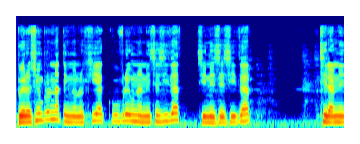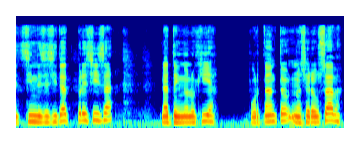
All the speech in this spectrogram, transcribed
Pero siempre una tecnología cubre una necesidad. Sin necesidad, sin necesidad precisa, la tecnología, por tanto, no será usada.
